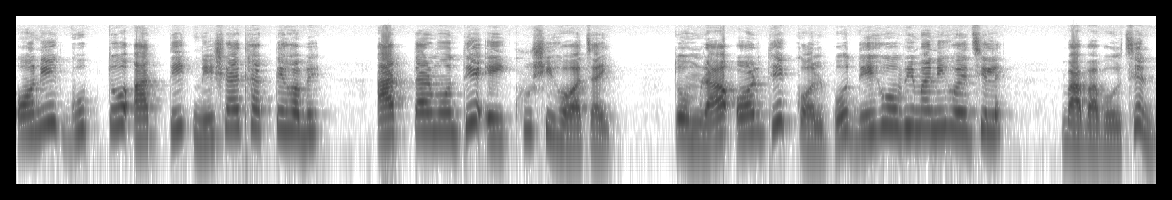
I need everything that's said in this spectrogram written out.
অনেক গুপ্ত আত্মিক নেশায় থাকতে হবে। আত্মার মধ্যে এই খুশি হওয়া চাই। তোমরা অর্ধেক কল্প দেহ অভিমানী হয়েছিলে। বাবা বলছেন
